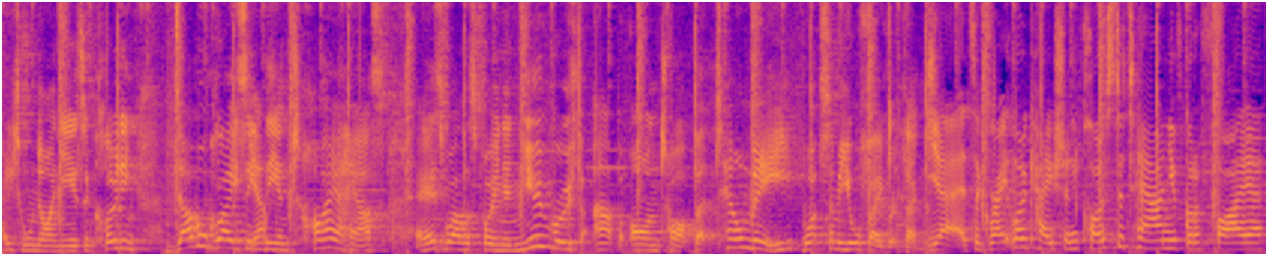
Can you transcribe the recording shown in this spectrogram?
eight or nine years, including double glazing yep. the entire house as well as putting a new roof up on top. But tell me, what's some of your favourite things? Yeah, it's a great location, close to town, you've got a fire,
